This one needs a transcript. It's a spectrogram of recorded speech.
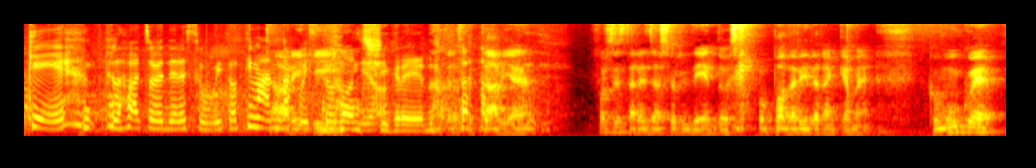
che te lo faccio vedere subito, ti manda Ciao, questo video. Non ci credo. Te l'aspettavi, eh? Forse starei già sorridendo, un po' da ridere anche a me. Comunque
